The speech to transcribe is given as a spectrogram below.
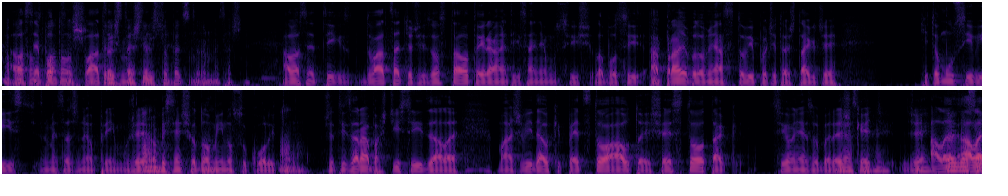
A, A vlastne potom splácaš 300, 400, mesačne. 500 eur mesačne. a vlastne tých 20, čo ti zostalo, tak reálne tých sa nemusíš, lebo si, a pravdepodobne asi to vypočítaš tak, že ti to musí výjsť z mesačného príjmu, že aby si nešiel do mínusu kvôli tomu. Áno. Že ty zarábaš tisíc, ale máš výdavky 500 a auto je 600, tak si ho nezobereš, Jasné, keď, hej, že, hej. ale, zase, ale,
